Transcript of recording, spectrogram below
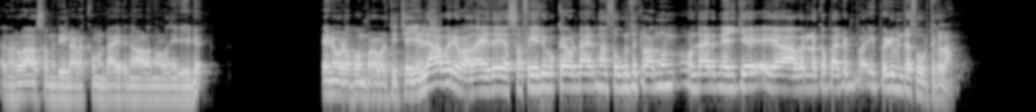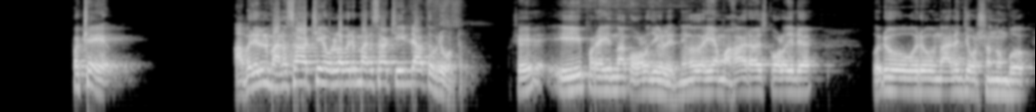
നിർവാഹക സമിതിയിൽ അടക്കമുണ്ടായിരുന്ന ആളെന്നുള്ള നിലയിൽ എന്നോടൊപ്പം പ്രവർത്തിച്ച എല്ലാവരും അതായത് എസ് എഫ് ഐയിലും ഒക്കെ ഉണ്ടായിരുന്ന സുഹൃത്തുക്കൾ അന്നും ഉണ്ടായിരുന്ന എനിക്ക് അവരിലൊക്കെ പലരും ഇപ്പോഴും എന്റെ സുഹൃത്തുക്കളാണ്. പക്ഷേ അവരിൽ മനസാക്ഷിയുള്ളവരും മനസാക്ഷി ഇല്ലാത്തവരുമുണ്ട് പക്ഷേ ഈ പറയുന്ന കോളേജുകളിൽ നിങ്ങൾക്കറിയാം മഹാരാജ് കോളേജിൽ ഒരു ഒരു നാലഞ്ച് വർഷം മുമ്പ്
